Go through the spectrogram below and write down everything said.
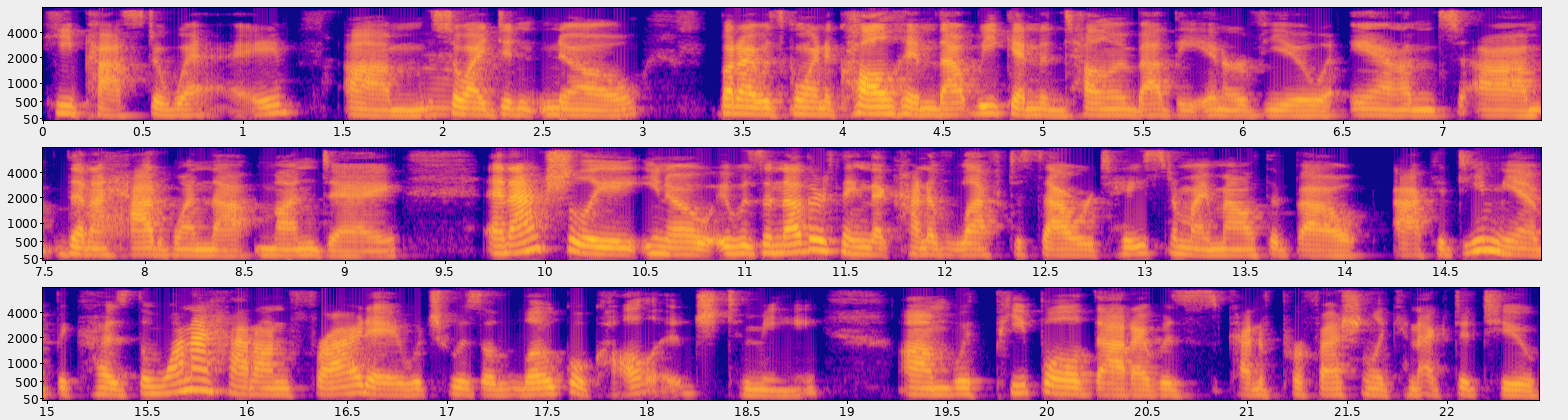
he passed away. Um mm-hmm. so I didn't know but I was going to call him that weekend and tell him about the interview. And um, then I had one that Monday. And actually, you know, it was another thing that kind of left a sour taste in my mouth about academia because the one I had on Friday, which was a local college to me, um, with people that I was kind of professionally connected to,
